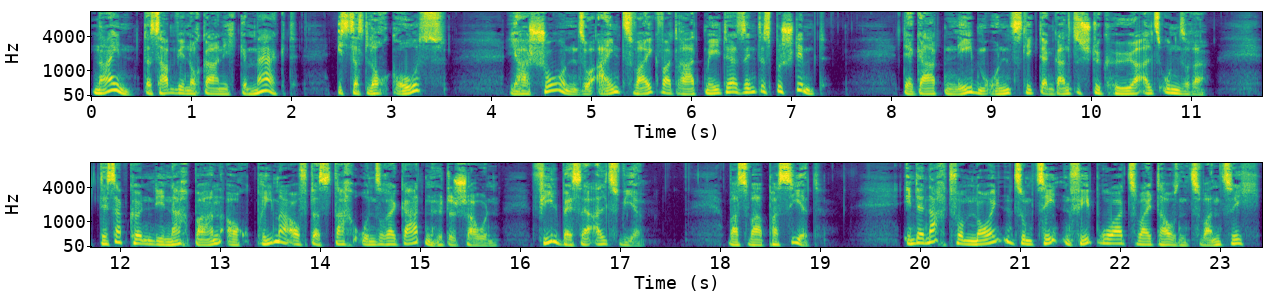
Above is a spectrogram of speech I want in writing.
Nein, das haben wir noch gar nicht gemerkt. Ist das Loch groß? Ja schon, so ein, zwei Quadratmeter sind es bestimmt. Der Garten neben uns liegt ein ganzes Stück höher als unserer. Deshalb können die Nachbarn auch prima auf das Dach unserer Gartenhütte schauen. Viel besser als wir. Was war passiert? In der Nacht vom 9. zum 10. Februar 2020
